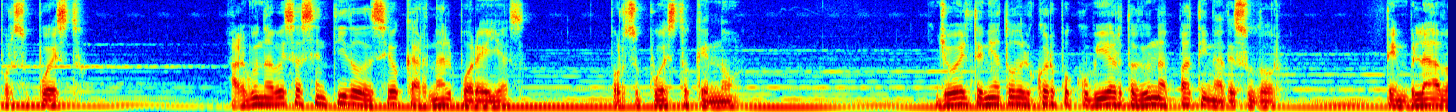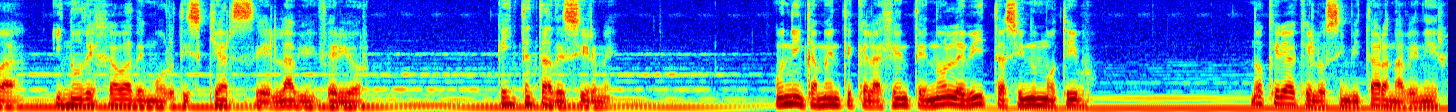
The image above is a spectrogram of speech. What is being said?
Por supuesto. ¿Alguna vez has sentido deseo carnal por ellas? Por supuesto que no. Joel tenía todo el cuerpo cubierto de una pátina de sudor. Temblaba y no dejaba de mordisquearse el labio inferior. ¿Qué intenta decirme? Únicamente que la gente no levita sin un motivo. No quería que los invitaran a venir.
